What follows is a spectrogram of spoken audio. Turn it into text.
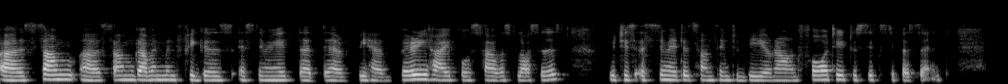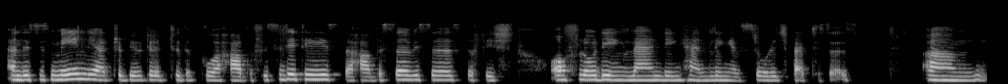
uh, some some government figures estimate that there we have very high post-harvest losses, which is estimated something to be around 40 to 60 percent. And this is mainly attributed to the poor harbor facilities, the harbor services, the fish offloading, landing, handling, and storage practices. Um,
